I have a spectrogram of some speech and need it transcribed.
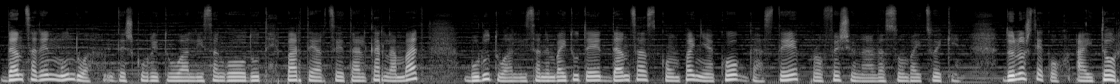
dantzaren mundua deskubritu ahal izango dute parte hartze eta elkarlan bat burutu ahal izanen baitute dantzaz konpainiako gazte profesionala zonbaitzuekin. Donostiako Aitor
